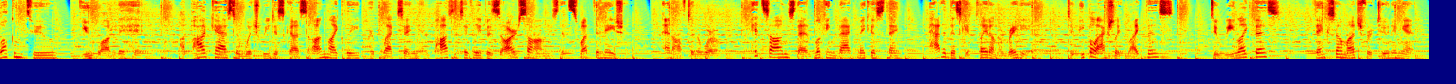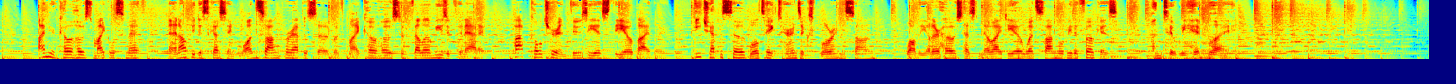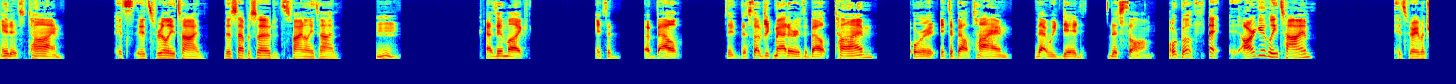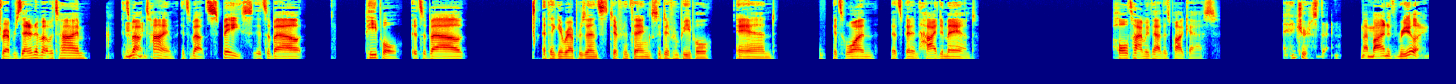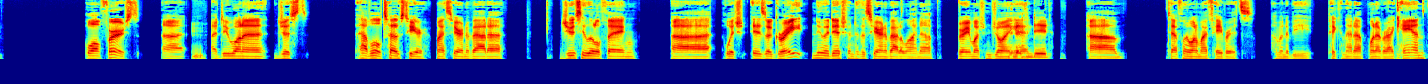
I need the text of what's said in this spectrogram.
Welcome to You Wanted a Hit, a podcast in which we discuss unlikely, perplexing, and positively bizarre songs that swept the nation and often the world. Hit songs that, looking back, make us think how did this get played on the radio? Do people actually like this? Do we like this? Thanks so much for tuning in. I'm your co host, Michael Smith, and I'll be discussing one song per episode with my co host and fellow music fanatic, pop culture enthusiast Theo Beidler. Each episode, we'll take turns exploring the song, while the other host has no idea what song will be the focus until we hit play. It is time. It's it's really time. This episode, it's finally time. Mm. As in, like, it's a, about the, the subject matter is about time, or it's about time that we did this song, or both. Arguably, time. It's very much representative of a time. It's Mm. about time. It's about space. It's about people. It's about. I think it represents different things to different people, and it's one that's been in high demand. Whole time we've had this podcast. Interesting. My mind is reeling. Well, first, uh, Mm. I do want to just have a little toast here. My Sierra Nevada juicy little thing, uh, which is a great new addition to the Sierra Nevada lineup. Very much enjoying It indeed. Um, definitely one of my favorites. I'm going to be picking that up whenever I can.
